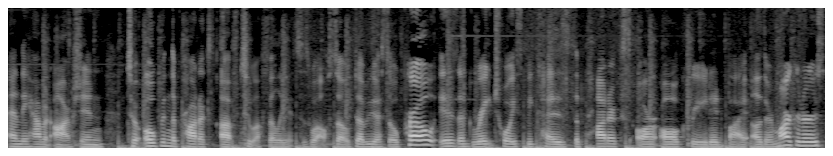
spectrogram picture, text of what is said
and they have an option to open the products up to affiliates as well. So, WSO Pro is a great choice because the products are all created by other marketers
